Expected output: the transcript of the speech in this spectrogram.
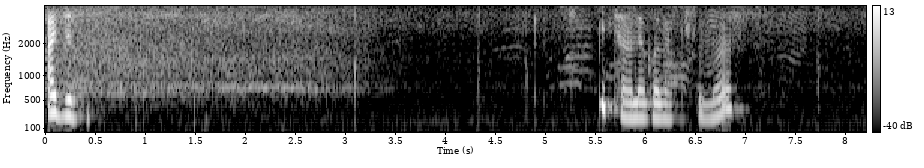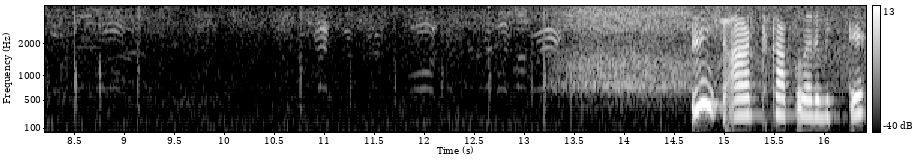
Acıdım. Tane gol atsınlar. Neyse artık hakları bitti.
